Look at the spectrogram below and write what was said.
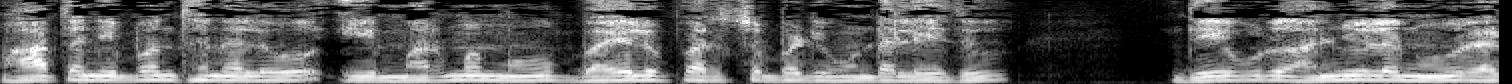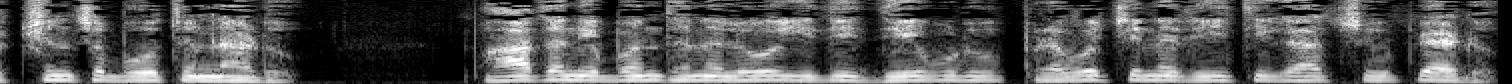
పాత నిబంధనలో ఈ మర్మము బయలుపరచబడి ఉండలేదు. దేవుడు అన్యులను రక్షించబోతున్నాడు. పాత నిబంధనలో ఇది దేవుడు ప్రవచన రీతిగా చూపాడు.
